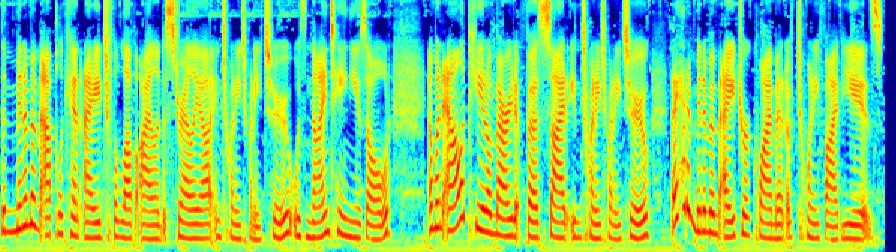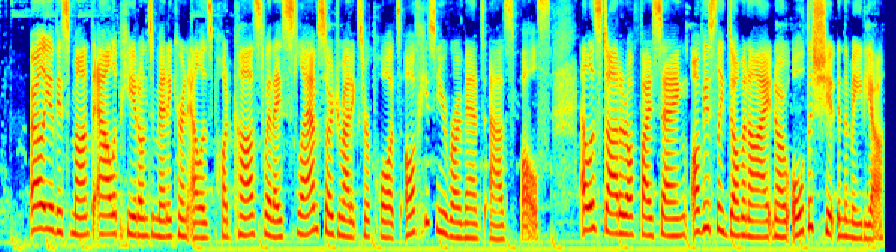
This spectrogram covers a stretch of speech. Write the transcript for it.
the minimum applicant age for Love Island Australia in 2022 was 19 years old. And when Al appeared on Married at First Sight in 2022, they had a minimum age requirement of 25 years. Earlier this month, Al appeared on Domenica and Ella's podcast where they slammed So Dramatic's reports of his new romance as false. Ella started off by saying, Obviously, Dom and I know all the shit in the media.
